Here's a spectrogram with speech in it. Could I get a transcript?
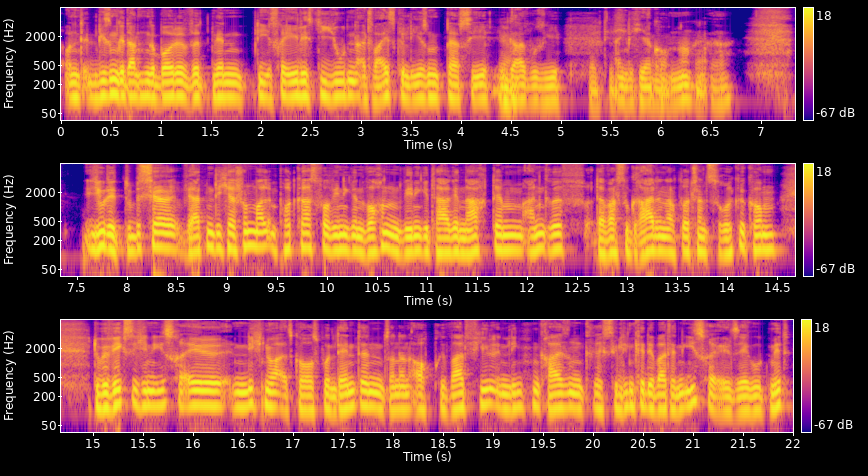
Und in diesem Gedankengebäude wird, werden die Israelis, die Juden als weiß gelesen per se, ja, egal wo sie richtig. eigentlich herkommen. Ne? Ja. Ja. Judith, du bist ja, wir hatten dich ja schon mal im Podcast vor wenigen Wochen, wenige Tage nach dem Angriff. Da warst du gerade nach Deutschland zurückgekommen. Du bewegst dich in Israel nicht nur als Korrespondentin, sondern auch privat viel in linken Kreisen, kriegst die linke Debatte in Israel sehr gut mit.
